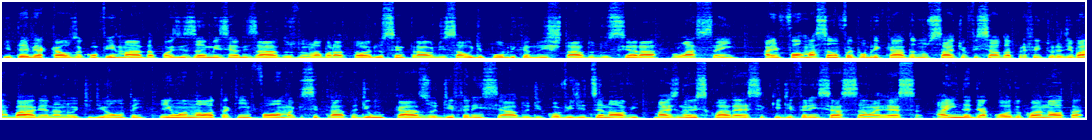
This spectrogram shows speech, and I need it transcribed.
e teve a causa confirmada após exames realizados no Laboratório Central de Saúde Pública no estado do Ceará, o LACEN. A informação foi publicada no site oficial da Prefeitura de Barbária na noite de ontem em uma nota que informa que se trata de um caso diferenciado de Covid-19, mas não esclarece que diferenciação é essa. Ainda de acordo com a nota,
